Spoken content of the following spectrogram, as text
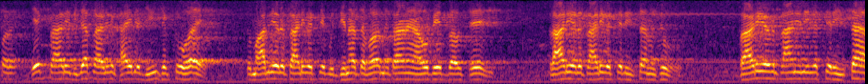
પણ એક પ્રાણી બીજા પ્રાણીને ખાઈને જીવી શકતું હોય, તો માનવી અને પ્રાણી વચ્ચે બુદ્ધિના તફાવતને કારણે આવો ભેદભાવ છે પ્રાણી અને પ્રાણી વચ્ચેની હિંસા નથી પ્રાણી અને પ્રાણીની વચ્ચેની હિંસા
